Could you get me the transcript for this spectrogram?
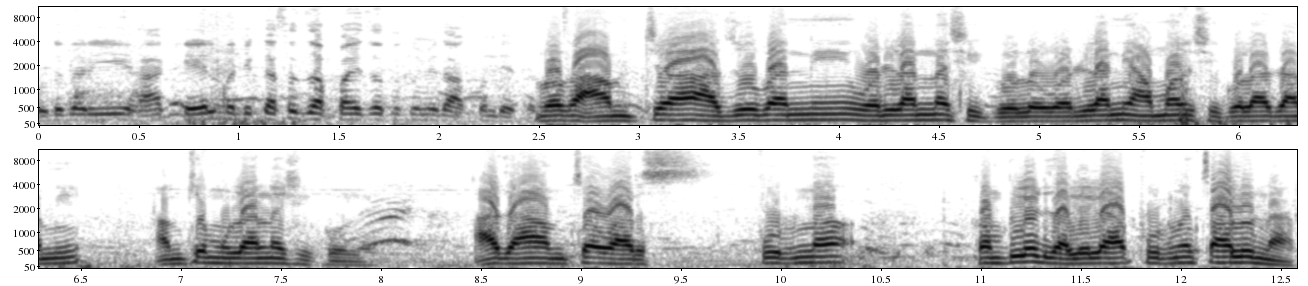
कुठेतरी हा खेळ म्हणजे कसं जपायचा तो तुम्ही दाखवून देता. बघा आमच्या आजोबांनी वडिलांना शिकवलं वडिलांनी आम्हाला शिकवलं आज आम्ही आमच्या मुलांना शिकवलं आज हा आमचा वारस पूर्ण कंप्लीट झालेला हा पूर्ण चालवणार.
